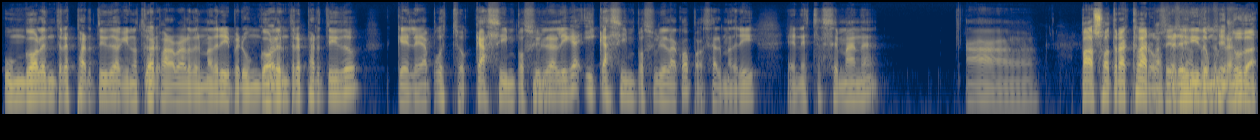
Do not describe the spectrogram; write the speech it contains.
un gol en tres partidos, aquí no estamos Claro. para hablar del Madrid, pero un gol Claro. en tres partidos que le ha puesto casi imposible la liga y casi imposible la copa. O sea, el Madrid en esta semana ha... Paso atrás, claro, Ha sí, perdido sin mucho. duda.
